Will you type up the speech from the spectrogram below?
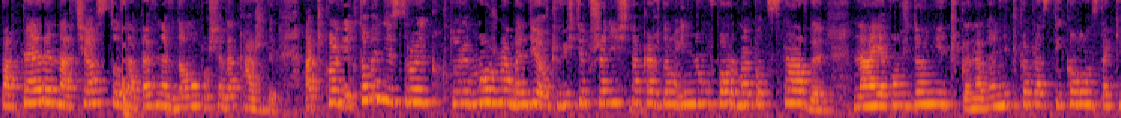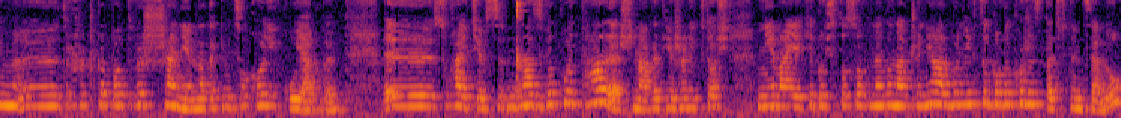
Paterę na ciasto zapewne w domu posiada każdy. Aczkolwiek to będzie strojk, który można będzie oczywiście przenieść na każdą inną formę podstawy, na jakąś doniczkę, na doniczkę plastikową z takim y, troszeczkę podwyższeniem, na takim cokoliku jakby. Y, słuchajcie, na zwykły talerz nawet, jeżeli ktoś nie ma jakiegoś stosownego naczynia albo nie chce go wykorzystać w tym celu.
